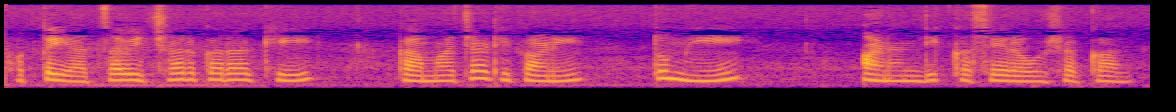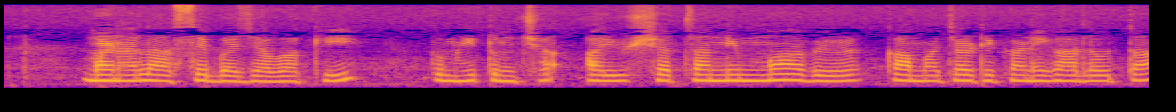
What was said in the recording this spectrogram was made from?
फक्त याचा विचार करा की कामाच्या ठिकाणी तुम्ही आनंदी कसे राहू शकाल? मनाला असे बजावा की तुम्ही तुमच्या आयुष्याचा निम्मा वेळ कामाच्या ठिकाणी घालवता.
